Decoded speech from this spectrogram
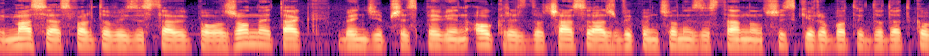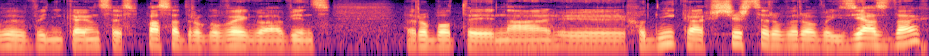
masy asfaltowej zostały położone. Tak będzie przez pewien okres do czasu, aż wykończone zostaną wszystkie roboty dodatkowe wynikające z pasa drogowego, a więc roboty na y, chodnikach, ścieżce rowerowej, zjazdach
